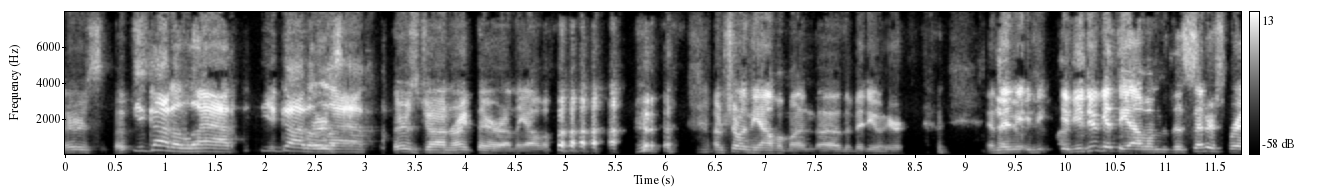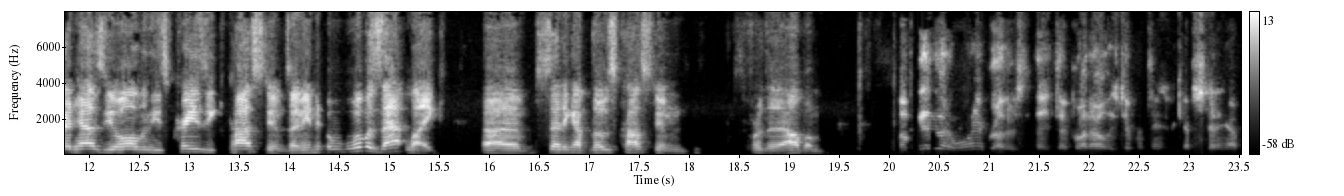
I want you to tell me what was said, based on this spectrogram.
There's oops, You gotta laugh. You gotta There's- laugh. there's John right there on the album. I'm showing the album on uh, the video here. And then if you, if you do get the album, the center spread has you all in these crazy costumes. I mean, what was that like uh, setting up those costumes for the album? Well, we got to go to Warner Brothers. They, they brought out all these different things. We kept setting up.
